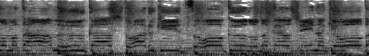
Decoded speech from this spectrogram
もまた昔と歩き族の仲良しな兄弟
